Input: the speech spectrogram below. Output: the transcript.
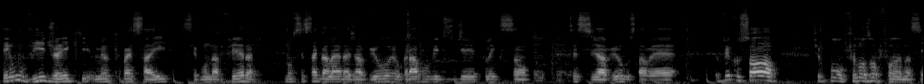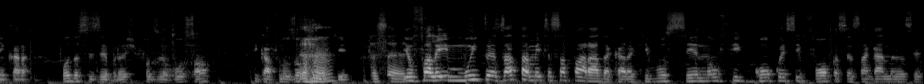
Tem um vídeo aí que meu que vai sair segunda-feira. Não sei se a galera já viu, eu gravo vídeos de reflexão. Não sei se você já viu, Gustavo. É, eu fico só, tipo, filosofando, assim, cara. Foda-se ZBrush, foda-se, eu vou só ficar filosofando uhum, aqui. Tá e eu falei muito exatamente essa parada, cara, que você não ficou com esse foco, assim, essa ganância.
